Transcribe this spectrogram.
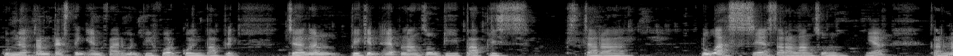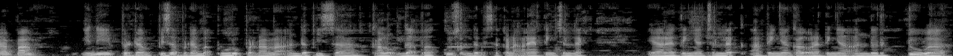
gunakan testing environment before going public. Jangan bikin app langsung dipublish secara luas ya secara langsung ya. Karena apa? Ini berdamp bisa berdampak buruk. Pertama Anda bisa kalau nggak bagus Anda bisa kena rating jelek. Ya ratingnya jelek artinya kalau ratingnya under 2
